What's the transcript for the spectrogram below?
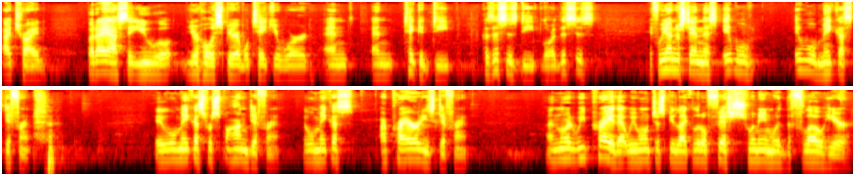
I tried, but I ask that you will, your Holy Spirit will take your word and, and take it deep, because this is deep, Lord. This is, if we understand this, it will, it will make us different. it will make us respond different. It will make us, our priorities different. And Lord, we pray that we won't just be like little fish swimming with the flow here,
